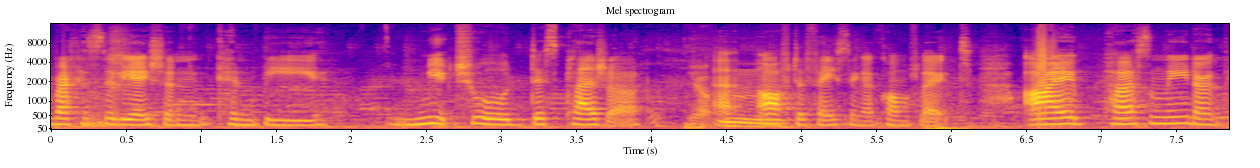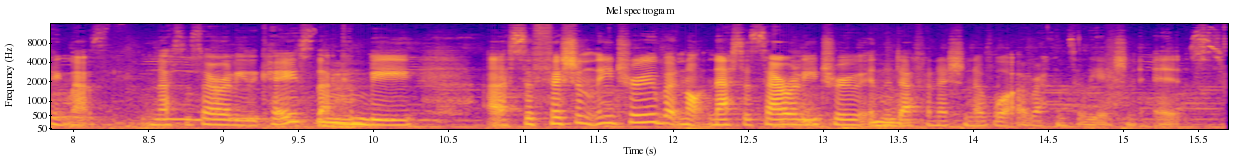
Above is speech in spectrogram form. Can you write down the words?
reconciliation can be mutual displeasure Yeah. uh, after facing a conflict. I personally don't think that's necessarily the case. That can be uh, sufficiently true, but not necessarily true in the definition of what a reconciliation is.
